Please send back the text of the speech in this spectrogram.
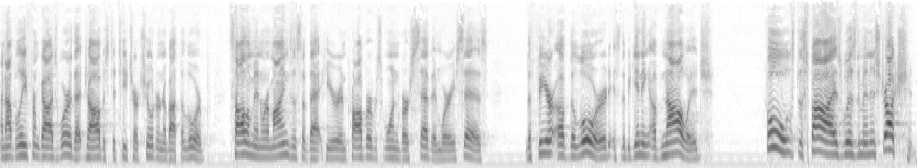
And I believe from God's word that job is to teach our children about the Lord. Solomon reminds us of that here in Proverbs 1, verse 7, where he says, The fear of the Lord is the beginning of knowledge. Fools despise wisdom and instruction.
